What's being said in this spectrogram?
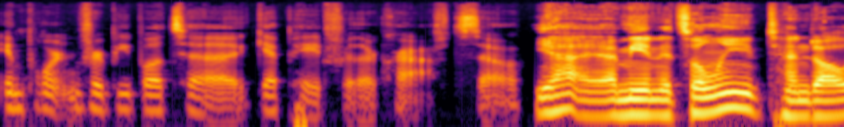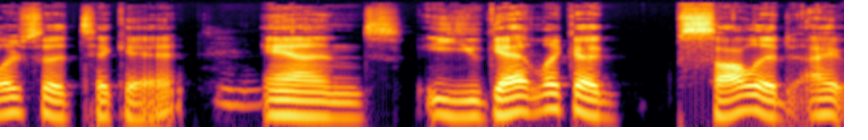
important for people to get paid for their craft so Yeah, I mean it's only ten dollars a ticket, mhm. and you get like a solid. I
